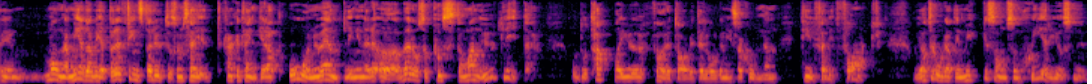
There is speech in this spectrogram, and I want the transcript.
Eh, många medarbetare finns där ute som säger, kanske tänker att åh, nu äntligen är det över och så pustar man ut lite. Och då tappar ju företaget eller organisationen tillfälligt fart. Och jag tror att det är mycket sånt som sker just nu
